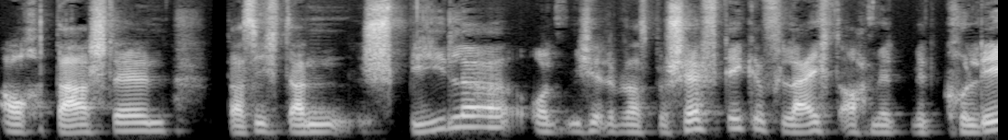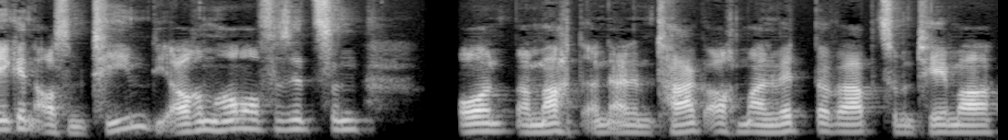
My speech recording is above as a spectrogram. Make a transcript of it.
auch darstellen, dass ich dann spiele und mich etwas beschäftige, vielleicht auch mit, mit Kollegen aus dem Team, die auch im Homeoffice sitzen. Und man macht an einem Tag auch mal einen Wettbewerb zum Thema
